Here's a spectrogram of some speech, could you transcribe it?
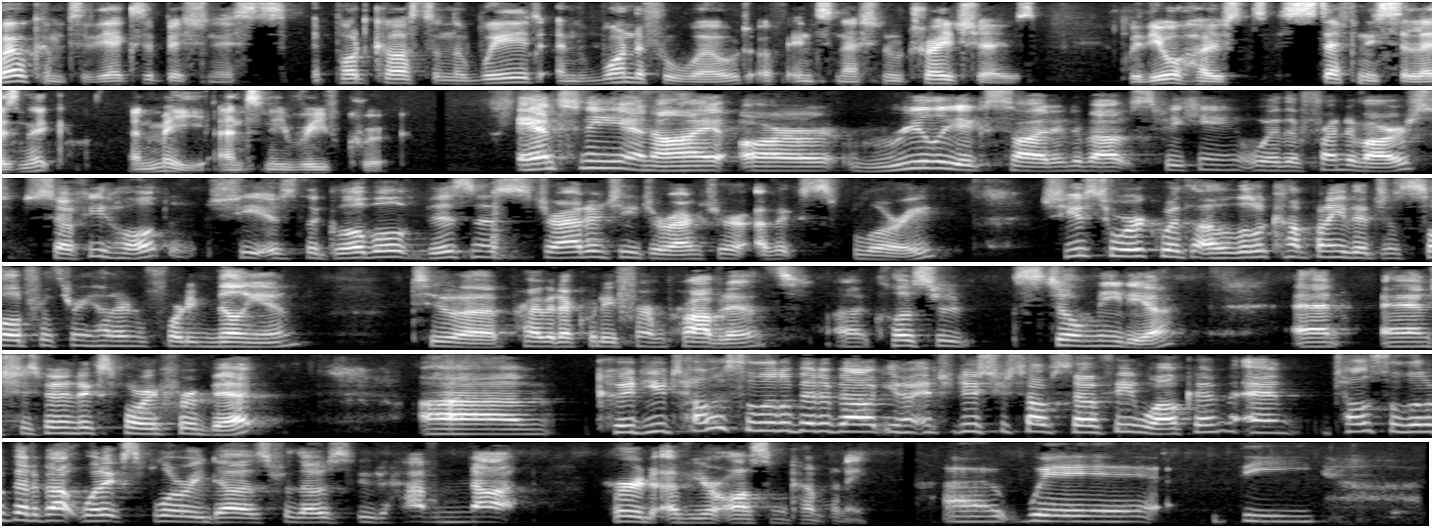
Welcome to The Exhibitionists, a podcast on the weird and wonderful world of international trade shows, with your hosts Stephanie Selesnik and me, Antony Reeve Crook. Antony and I are really excited about speaking with a friend of ours, Sophie Holt. She is the Global Business Strategy Director of Explori. She used to work with a little company that just sold for 340 million to a private equity firm, Providence, uh, closer still media, and and she's been at Explori for a bit. Um, could you tell us a little bit about you know introduce yourself, Sophie? Welcome, and tell us a little bit about what Explori does for those who have not heard of your awesome company? Uh, we're the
